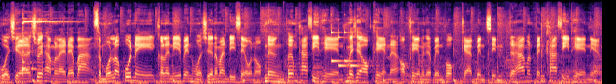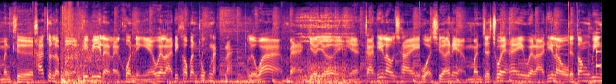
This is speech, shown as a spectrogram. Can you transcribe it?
หัวเชื้อช่วยทำอะไรได้บ้าง สมมติเราพูดในกรณีเป็นหัวเชื้อน้ำมันดีเซลเนาะหนึ่งเพิ่มค่าซีเทนไม่ใช่ออกเทนนะออกเทนมันจะเป็นพวกแก๊สเบนซิน แต่ถ้ามันเป็นค่าซีเทนเนี่ยมันคือค่าจุลระเบิดพี่ๆหลาย ๆ คนอย่างเงี้ยเวลาที่เขาบรรทุกหนักๆหรือว่าแบกเยอะ ๆ อย่างเงี้ยการที่เราใช้หัวเชื้อเนี่ยมันจะช่วยให้เวลาที่เราจะต้องวิ่ง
